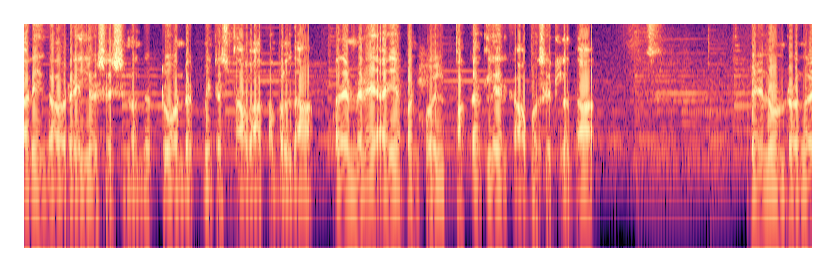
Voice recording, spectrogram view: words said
ஆரியங்காவு ரயில்வே ஸ்டேஷன் வந்து டூ ஹண்ட்ரட் மீட்டர்ஸ் தான் வாக்கபிள் தான். அதேமாதிரி ஐயப்பன் கோயில் பக்கத்துலேயே இருக்க ஆப்போசிட்டில் தான் வேணுன்றவங்க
